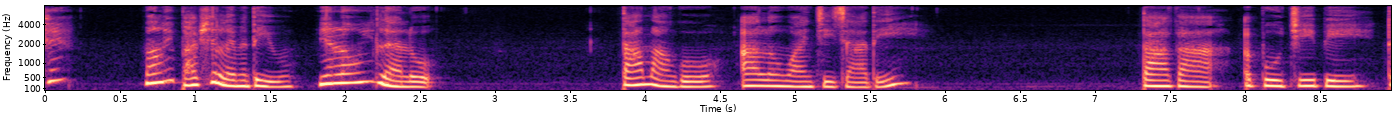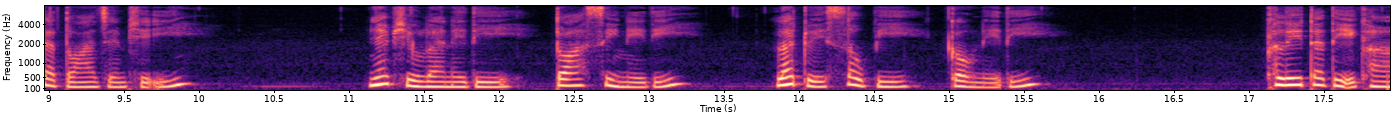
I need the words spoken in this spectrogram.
ဟင်မောင်လေးဘာဖြစ်လဲမသိဘူးမျက်လုံးကြီးလန်လို့ တားမောင်ကိုအားလုံးဝိုင်းကြည့်ကြသည်တားကအပူကြီးပြီးတက်သွားခြင်းဖြစ်၏မျက်ဖြူလန်နေသည်တွားစီနေသည်လက်တွေဆုပ်ပြီးကုန်နေသည်ကလေးတက်သည့်အခါ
